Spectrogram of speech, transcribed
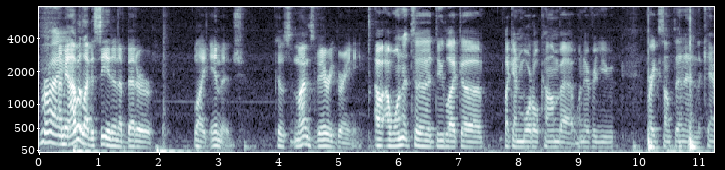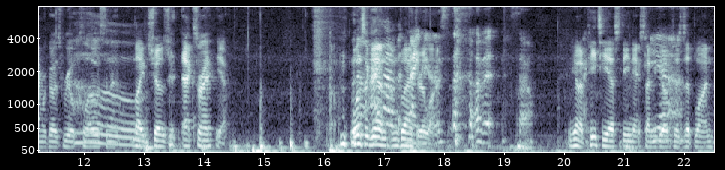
Right. I mean, I would like to see it in a better, like, image, because mine's very grainy. I, I want it to do like a like in Mortal Kombat whenever you break something and the camera goes real close and it Like, shows you. X-ray. Yeah. Once No, again, I have I'm glad you're alive. nightmares of it. So You're gonna PTSD next time you go up to a Yeah. zip line.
